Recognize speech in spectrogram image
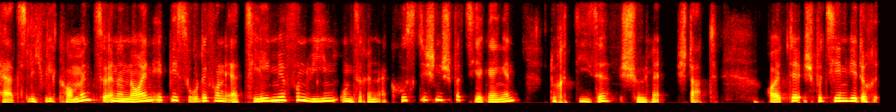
Herzlich willkommen zu einer neuen Episode von Erzähl mir von Wien, unseren akustischen Spaziergängen durch diese schöne Stadt. Heute spazieren wir durch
